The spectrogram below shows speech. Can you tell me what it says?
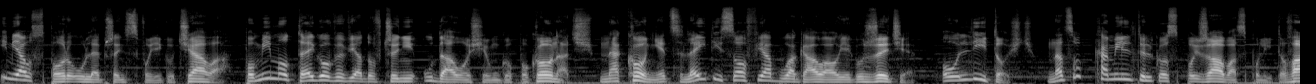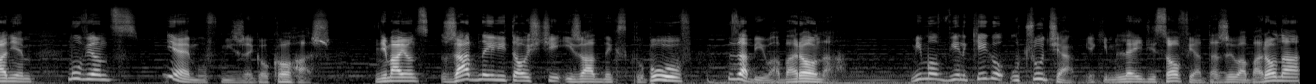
i miał sporo ulepszeń swojego ciała. Pomimo tego wywiadowczyni udało się go pokonać. Na koniec Lady Sofia błagała o jego życie, o litość, na co Kamil tylko spojrzała z politowaniem, mówiąc: Nie mów mi, że go kochasz. Nie mając żadnej litości i żadnych skrupułów, zabiła barona. Mimo wielkiego uczucia, jakim Lady Sofia darzyła barona,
